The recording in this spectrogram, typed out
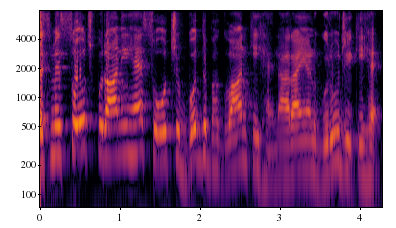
इसमें सोच पुरानी है, सोच बुद्ध भगवान की है, नारायण गुरु जी की है,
